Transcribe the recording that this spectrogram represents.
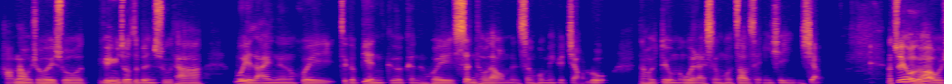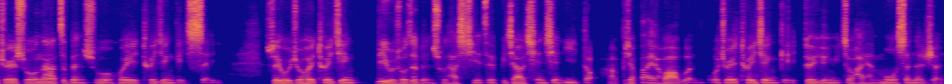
好，那我就会说，《元宇宙》这本书，它未来呢会这个变革可能会渗透到我们生活每个角落，那会对我们未来生活造成一些影响。那最后的话，我就会说，那这本书我会推荐给谁？所以我就会推荐，例如说这本书它写着比较浅显易懂啊，比较白话文，我就会推荐给对元宇宙还很陌生的人。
